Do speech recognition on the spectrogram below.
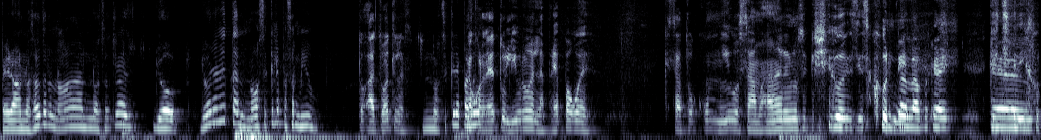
Pero a nosotros no, a nosotros. Yo, yo la neta, no sé qué le pasó al mío. A tu Atlas. No sé qué le Me pasó. acordé de tu libro de la prepa, güey. Que está todo conmigo, esa madre. No sé qué chico decías con él. la- que- ¿Qué que- te dijo?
